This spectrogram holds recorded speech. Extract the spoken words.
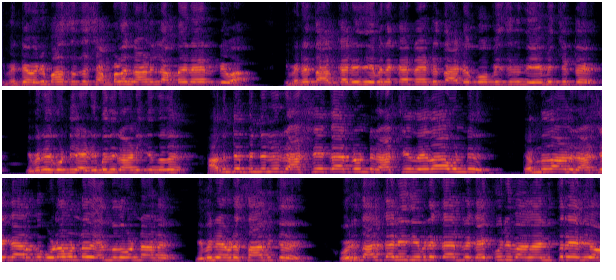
ഇവന്റെ ഒരു മാസത്തെ ശമ്പളം കാണില്ല അമ്പതിനായിരം രൂപ. ഇവനെ താൽക്കാലിക ജീവനക്കാരനായിട്ട് താലൂക്ക് ഓഫീസിൽ നിയമിച്ചിട്ട് ഇവനെ കൊണ്ട് അഴിമതി കാണിക്കുന്നത് അതിന്റെ പിന്നിൽ ഒരു രാഷ്ട്രീയക്കാരനുണ്ട് രാഷ്ട്രീയ നേതാവുണ്ട് എന്നതാണ് രാഷ്ട്രീയക്കാർക്ക് ഗുണമുണ്ട് എന്നതുകൊണ്ടാണ് ഇവനെ അവിടെ സ്ഥാപിച്ചത്. ഒരു താൽക്കാലിക ജീവനക്കാരന് കൈക്കൂലി വാങ്ങാൻ ഇത്രയധികം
